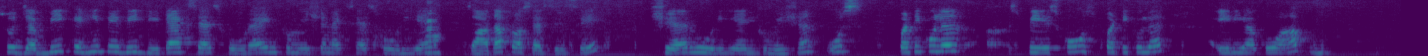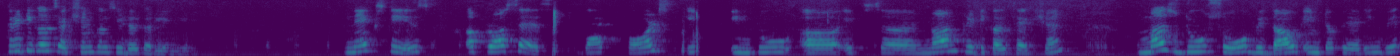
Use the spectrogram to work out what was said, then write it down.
सो so, जब भी कहीं पे भी डेटा एक्सेस हो रहा है इंफॉर्मेशन एक्सेस हो रही है ज़्यादा प्रोसेसेस से शेयर हो रही है इंफॉर्मेशन उस पर्टिकुलर स्पेस को उस पर्टिकुलर एरिया को आप क्रिटिकल सेक्शन कंसीडर कर लेंगे। Next is a process that Falls into uh, its uh, non-critical section must do so without interfering with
